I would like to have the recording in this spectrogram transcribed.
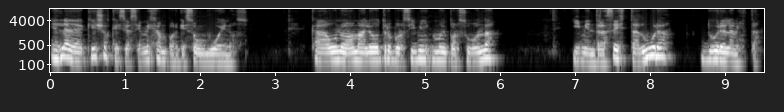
Es la de aquellos que se asemejan porque son buenos. Cada uno ama al otro por sí mismo y por su bondad. Y mientras esta dura, dura la amistad.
